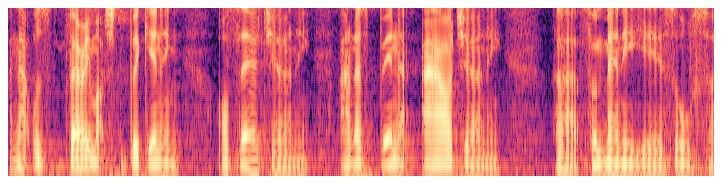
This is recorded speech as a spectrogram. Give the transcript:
And that was very much the beginning of their journey and has been our journey uh, for many years also.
